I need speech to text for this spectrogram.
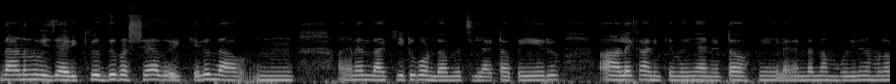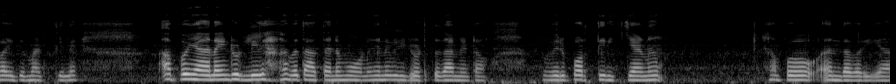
ഇതാണെന്ന് വിചാരിക്കും. ഇത് പക്ഷേ അതൊരിക്കലും എന്താ അങ്ങനെ എന്താക്കിയിട്ട് കൊണ്ടുപോകാൻ പറ്റില്ല കേട്ടോ അപ്പോൾ ഈ ഒരു ആളെ കാണിക്കുന്നത് ഞാൻ കേട്ടോ നീലകണ്ഠ നമ്പൂതിരി. നമ്മളെ വൈദ്യമഠത്തിലെ അപ്പോൾ ഞാൻ അതിന്റെ ഉള്ളിലാണ് അപ്പോൾ താത്താന്റെ മോളിങ്ങനെ വീഡിയോ എടുത്തതാണ് കേട്ടോ അപ്പോൾ ഇവർ പുറത്തിരിക്കുകയാണ് അപ്പോൾ എന്താ പറയുക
